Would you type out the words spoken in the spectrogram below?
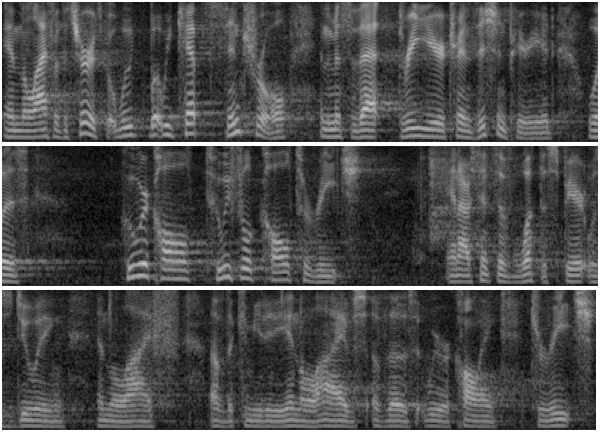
in the life of the church. But we, what we kept central in the midst of that three year transition period was who we're called, who we feel called to reach, and our sense of what the Spirit was doing in the life of the community, in the lives of those that we were calling to reach,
